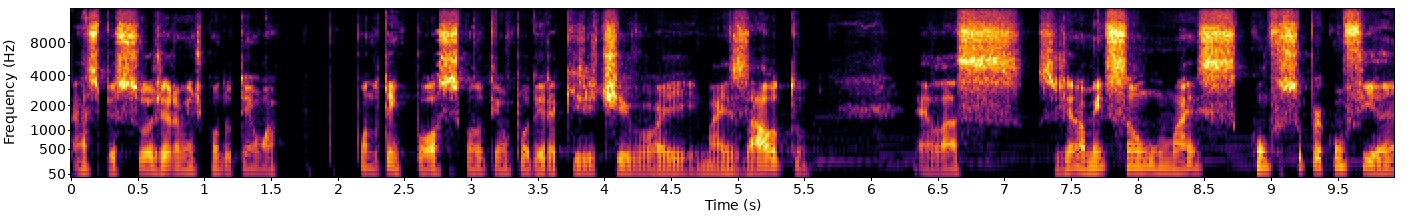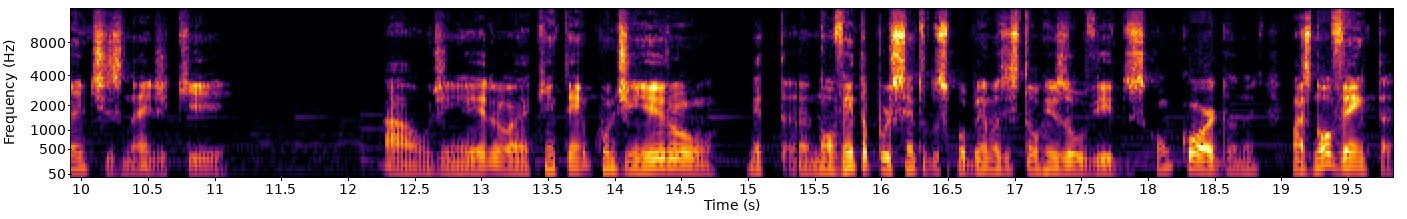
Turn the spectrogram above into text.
as pessoas geralmente quando tem uma quando tem posses, quando tem um poder aquisitivo aí mais alto, elas geralmente são mais super confiantes, né, de que ah, o dinheiro é quem tem com dinheiro 90% dos problemas estão resolvidos. Concordo, né? Mas 90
